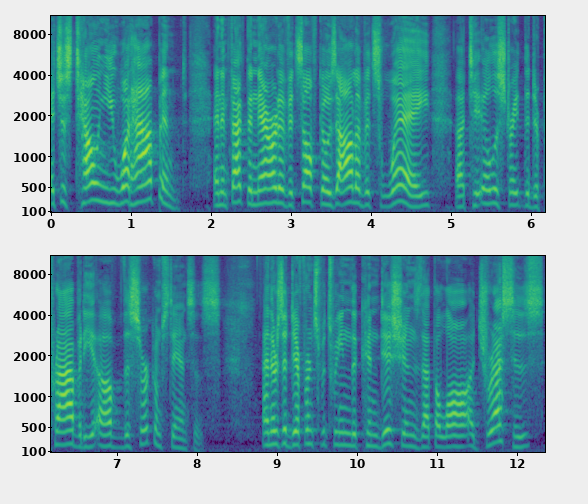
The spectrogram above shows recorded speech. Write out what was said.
It's just telling you what happened. And in fact, the narrative itself goes out of its way uh, to illustrate the depravity of the circumstances. And there's a difference between the conditions that the law addresses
